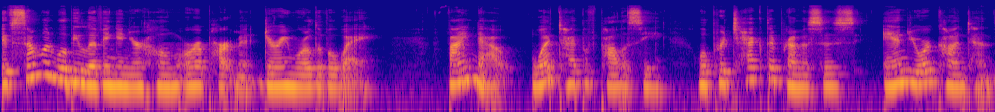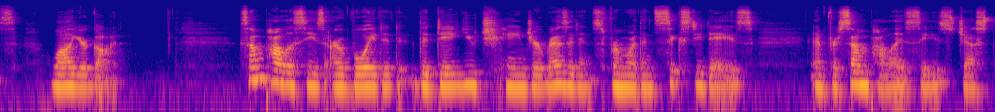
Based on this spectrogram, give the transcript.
If someone will be living in your home or apartment during World of Away, find out what type of policy will protect the premises and your contents while you're gone. Some policies are voided the day you change your residence for more than 60 days, and for some policies, just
